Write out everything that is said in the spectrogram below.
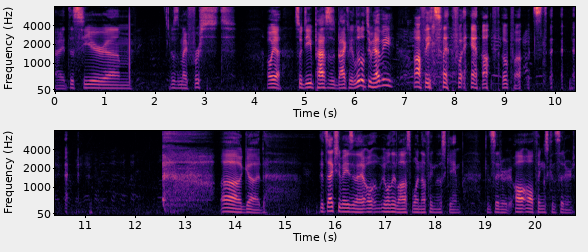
All right, this here, um, this is my first. Oh yeah, so Deeb passes it back to me a little too heavy, off the inside foot and off the post. oh god. It's actually amazing that we only lost one nothing this game, consider all all things considered.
